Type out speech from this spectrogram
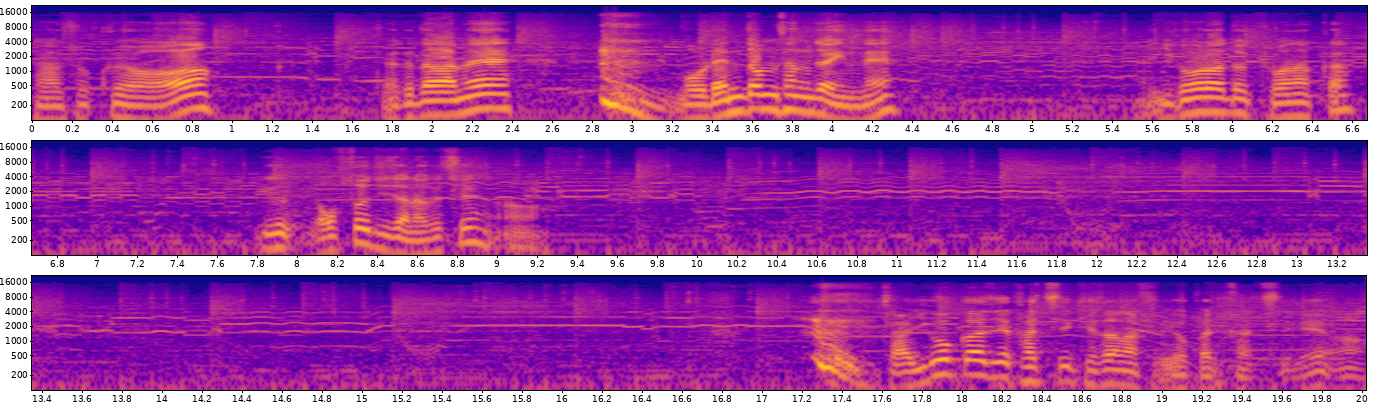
자, 좋고요 자, 그 다음에, 뭐, 랜덤 상자 있네. 이거라도 교환할까? 이거 없어지잖아, 그치? 어. 자, 이것까지 같이 계산합시다. 이것까지 같이. 어.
